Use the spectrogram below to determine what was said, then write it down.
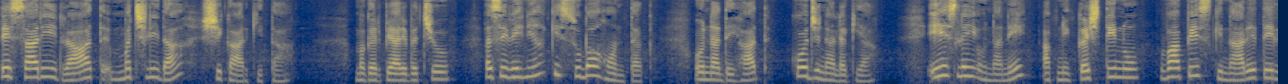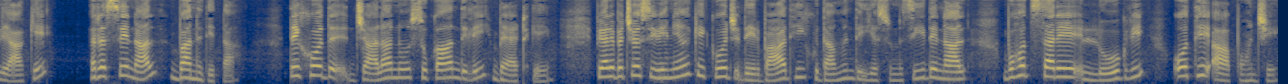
ਤੇ ਸਾਰੀ ਰਾਤ ਮੱਛਲੀ ਦਾ ਸ਼ਿਕਾਰ ਕੀਤਾ। ਮਗਰ ਪਿਆਰੇ ਬੱਚੋ, ਅਸੀਂ ਵੇਖਿਆ ਕਿ ਸਵੇਰ ਹੋਣ ਤੱਕ ਉਹਨਾਂ ਦੇ ਹੱਥ ਕੁਝ ਨਾ ਲੱਗਿਆ। ਇਸ ਲਈ ਉਹਨਾਂ ਨੇ ਆਪਣੀ ਕਸ਼ਤੀ ਨੂੰ ਵਾਪਸ ਕਿਨਾਰੇ ਤੇ ਲਿਆ ਕੇ ਰੱਸੇ ਨਾਲ ਬੰਨ ਦਿੱਤਾ ਤੇ ਖੁਦ ਜਾਲਾਂ ਨੂੰ ਸੁਕਾਉਣ ਦੇ ਲਈ ਬੈਠ ਗਏ। ਪਿਆਰੇ ਬੱਚੋ ਅਸੀਂ ਵੇਖਿਆ ਕਿ ਕੁਝ ਦੇਰ ਬਾਅਦ ਹੀ ਖੁਦਾਵੰਦ ਯਿਸੂ ਮਸੀਹ ਦੇ ਨਾਲ ਬਹੁਤ ਸਾਰੇ ਲੋਕ ਵੀ ਉੱਥੇ ਆ ਪਹੁੰਚੇ।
